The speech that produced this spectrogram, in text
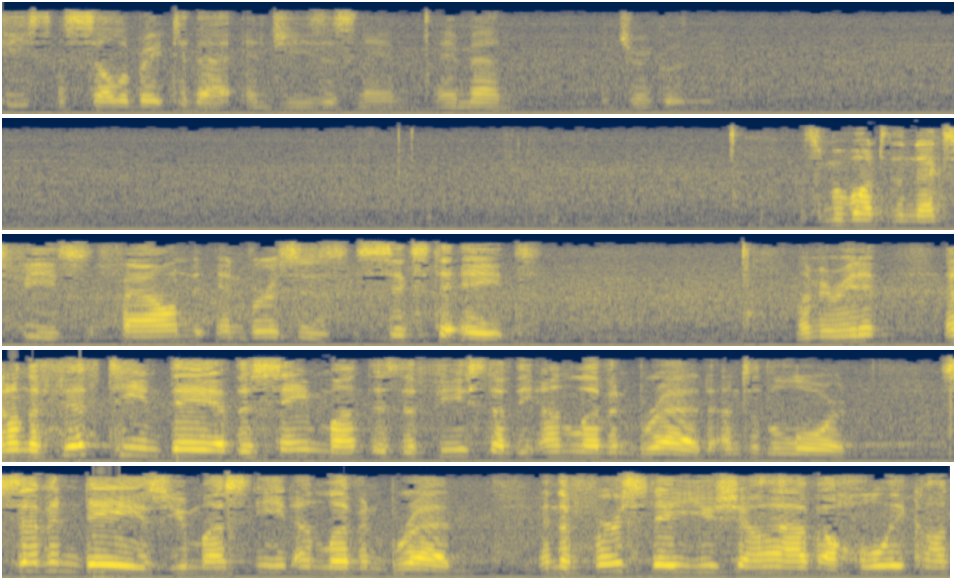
feast and celebrate to that in Jesus' name. Amen. And drink with me. Let's move on to the next feast, found in verses 6 to 8. Let me read it. And on the fifteenth day of the same month is the feast of the unleavened bread unto the Lord. Seven days you must eat unleavened bread. And the first day you shall have a holy con-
